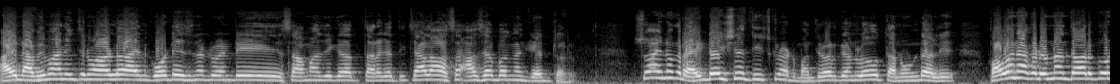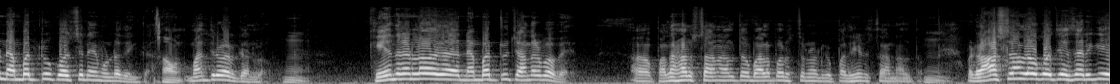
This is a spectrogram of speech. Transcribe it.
ఆయన అభిమానించిన వాళ్ళు ఆయన కోటేసినటువంటి సామాజిక తరగతి చాలా ఆశ ఆశాభంగం చెందుతారు. సో ఆయన ఒక రైట్ డెసిషన్ తీసుకున్నాడు. మంత్రివర్గంలో తను ఉండాలి. పవన్ అక్కడ ఉన్నంత వరకు నెంబర్ టూ క్వశ్చన్ ఏమి ఉండదు ఇంకా. మంత్రివర్గంలో. కేంద్రంలో నెంబర్ టూ చంద్రబాబే పదహారు స్థానాలతో బలపరుస్తున్నాడు పదిహేడు స్థానాలతో. బట్ రాష్ట్రంలోకి వచ్చేసరికి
